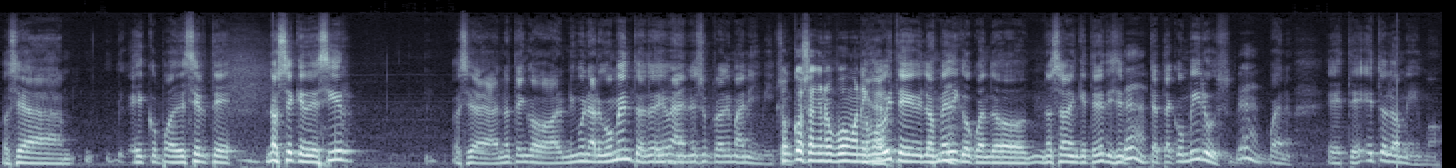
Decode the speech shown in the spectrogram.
O sea, es como decirte, no sé qué decir, o sea, no tengo ningún argumento, entonces bueno, es un problema anímico. Son cosas que no puedo manejar. Como viste los médicos cuando no saben qué tenés, dicen, ¿te atacó un virus? Bueno, este, esto es lo mismo,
